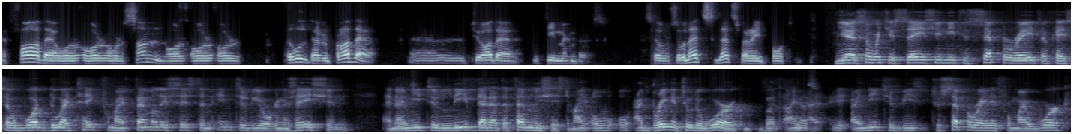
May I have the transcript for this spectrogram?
a father or, or or son or or, or older brother to other team members. So so that's that's very important. Yeah, so what you say is you need to separate, okay, so what do I take from my family system into the organization? And I need to leave that at the family system. I oh, oh, I bring it to the work, but I, Yes. I I need to be to separate it from my work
